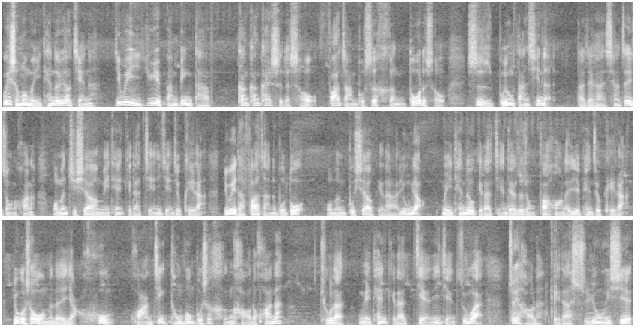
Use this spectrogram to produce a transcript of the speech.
为什么每天都要剪呢？因为月斑病它刚刚开始的时候，发展不是很多的时候，是不用担心的。大家看，像这种的话呢，我们只需要每天给它剪一剪就可以了，因为它发展的不多，我们不需要给它用药。每天都给它剪掉这种发黄的叶片就可以了。如果说我们的养护环境通风不是很好的话呢，除了每天给它剪一剪之外，最好呢给它使用一些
